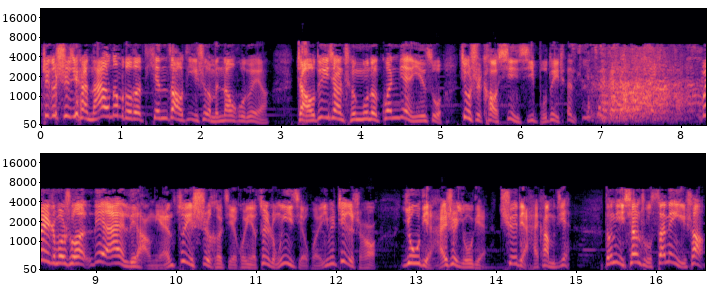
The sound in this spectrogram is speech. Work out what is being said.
这个世界上哪有那么多的天造地设、门当户对啊？找对象成功的关键因素就是靠信息不对称。为什么说恋爱两年最适合结婚，也最容易结婚？因为这个时候优点还是优点，缺点还看不见。等你相处三年以上，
